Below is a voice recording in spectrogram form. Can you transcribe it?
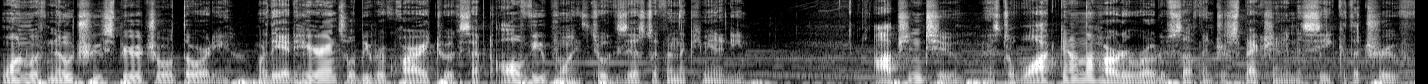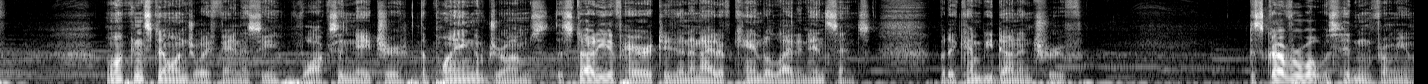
one with no true spiritual authority, where the adherents will be required to accept all viewpoints to exist within the community. Option 2 is to walk down the harder road of self introspection and to seek the truth. One can still enjoy fantasy, walks in nature, the playing of drums, the study of heritage, and a night of candlelight and incense, but it can be done in truth. Discover what was hidden from you.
